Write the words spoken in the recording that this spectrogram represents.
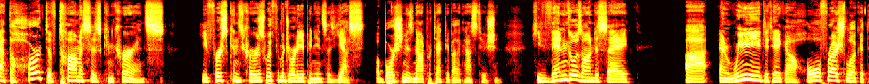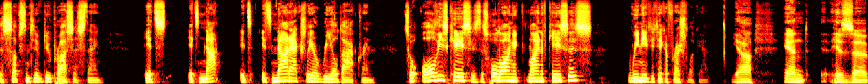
at the heart of Thomas's concurrence, he first concurs with the majority opinion, says, yes, abortion is not protected by the Constitution. He then goes on to say, uh, and we need to take a whole fresh look at the substantive due process thing. It's it's not it's it's not actually a real doctrine. So all these cases, this whole long line of cases, we need to take a fresh look at. Yeah, and his uh,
